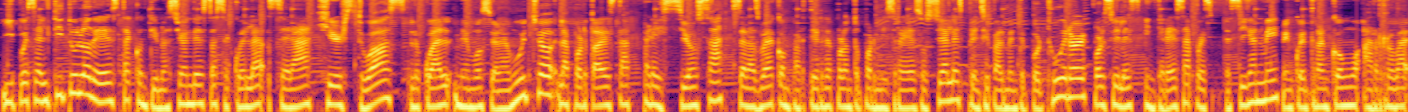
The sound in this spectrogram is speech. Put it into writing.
Y pues el título de esta continuación de esta secuela será Here's to Us, lo cual me emociona mucho. La portada está preciosa. Se las voy a compartir de pronto por mis redes sociales, principalmente por Twitter. Por si les interesa, pues sigan síganme, me encuentran como arroba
